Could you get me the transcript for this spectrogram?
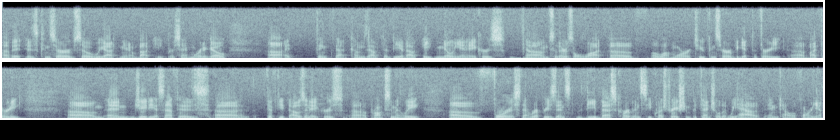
of it is conserved, so we got you know about 8% more to go. Uh, I think that comes out to be about eight million acres. Um, so there's a lot of a lot more to conserve to get to 30 uh, by 30. Um, and JDSF is uh, 50,000 acres uh, approximately of forest that represents the best carbon sequestration potential that we have in California.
